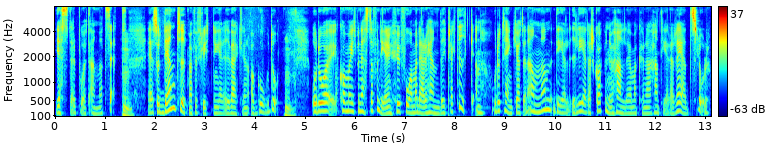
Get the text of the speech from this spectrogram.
gäster på ett annat sätt. Mm. Eh, så den typen av förflyttningar är verkligen av godo. Mm. Och då kommer man in på nästa fundering, hur får man det här att hända i praktiken? Och då tänker jag att en annan del i ledarskapet nu handlar om att kunna hantera rädslor.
